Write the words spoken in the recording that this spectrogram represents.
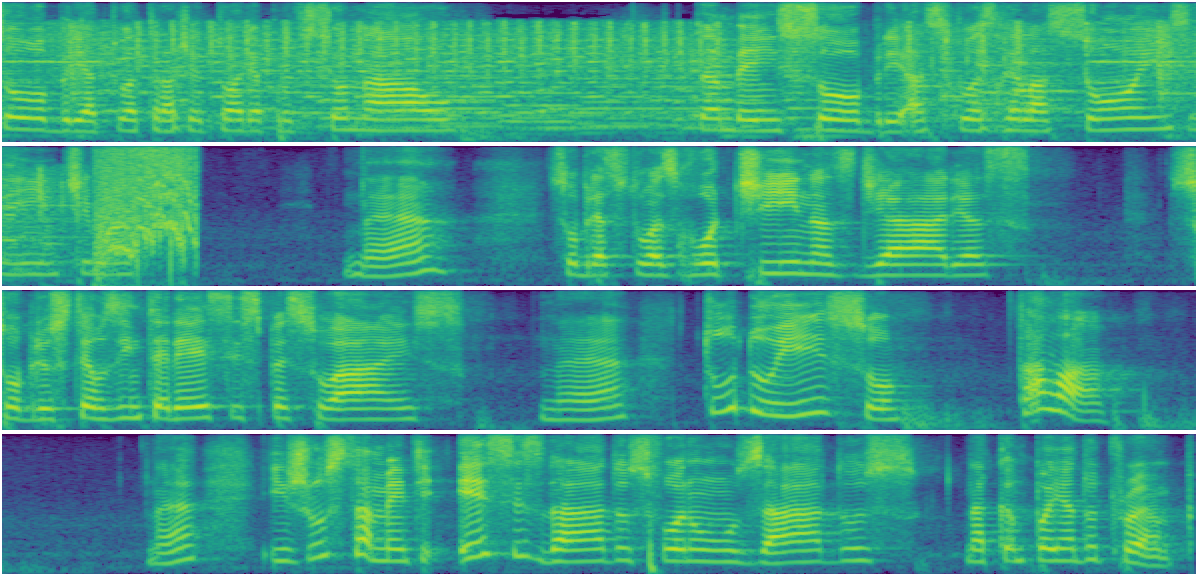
sobre a tua trajetória profissional, também sobre as tuas relações íntimas, né? Sobre as tuas rotinas diárias, sobre os teus interesses pessoais, né? Tudo isso tá lá, né? E justamente esses dados foram usados na campanha do Trump.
